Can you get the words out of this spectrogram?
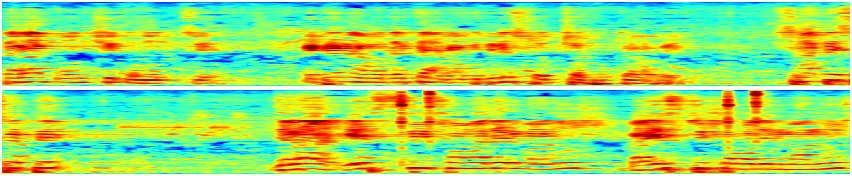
তারা বঞ্চিত হচ্ছে। এটা আমাদেরকে আগামী দিনে হতে হবে। সাথে সাথে যারা এসসি সমাজের মানুষ বা এসটি সমাজের মানুষ,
